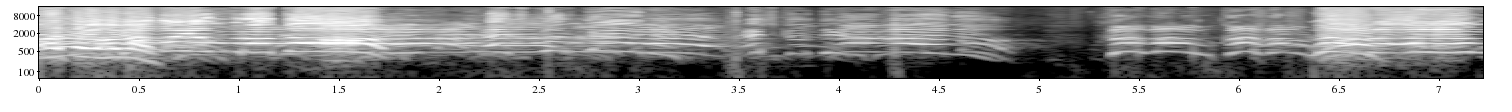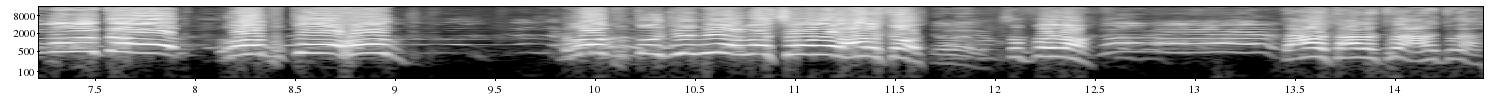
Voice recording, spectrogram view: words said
هو هذا. يا امبراطور اشكر دينك اشكر دينك غالي يحيى الامبراطور ربطوهم. ربطوا جميع بس سووا الحركات صف هناك. تعال تعال اتبعها اتبعها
